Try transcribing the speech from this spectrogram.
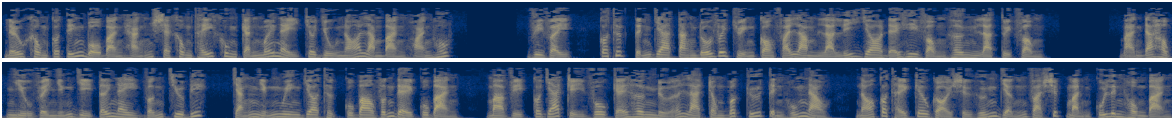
Nếu không có tiến bộ bạn hẳn sẽ không thấy khung cảnh mới này cho dù nó làm bạn hoảng hốt. Vì vậy, có thức tỉnh gia tăng đối với chuyện còn phải làm là lý do để hy vọng hơn là tuyệt vọng. Bạn đã học nhiều về những gì tới nay vẫn chưa biết, chẳng những nguyên do thực của bao vấn đề của bạn, mà việc có giá trị vô kể hơn nữa là trong bất cứ tình huống nào, nó có thể kêu gọi sự hướng dẫn và sức mạnh của linh hồn bạn,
